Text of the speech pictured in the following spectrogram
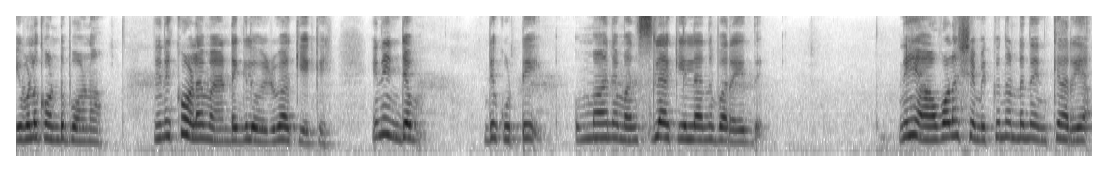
ഇവൾ കൊണ്ടുപോകണോ? നിനക്കോളെ വേണ്ടെങ്കിൽ ഒഴിവാക്കിയേക്കെ. ഇനി എന്റെ എന്റെ കുട്ടി ഉമ്മാനെ മനസ്സിലാക്കിയില്ല എന്ന് പറയരുത് നീ അവളെ ക്ഷമിക്കുന്നുണ്ടെന്ന് എനിക്കറിയാം.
